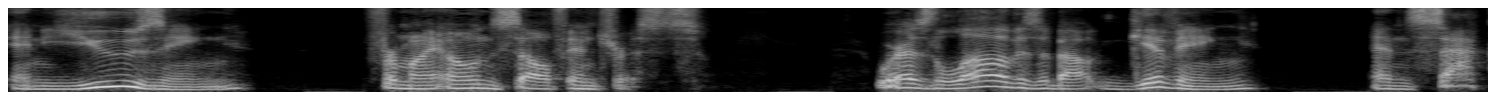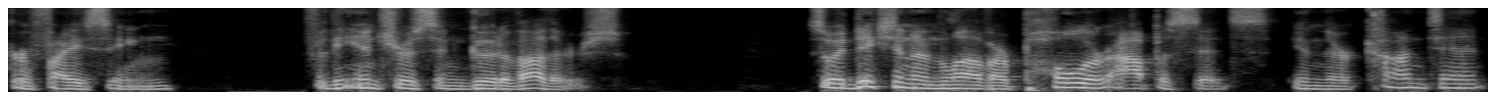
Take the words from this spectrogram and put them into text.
and using for my own self interests. Whereas love is about giving and sacrificing for the interests and good of others. So addiction and love are polar opposites in their content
